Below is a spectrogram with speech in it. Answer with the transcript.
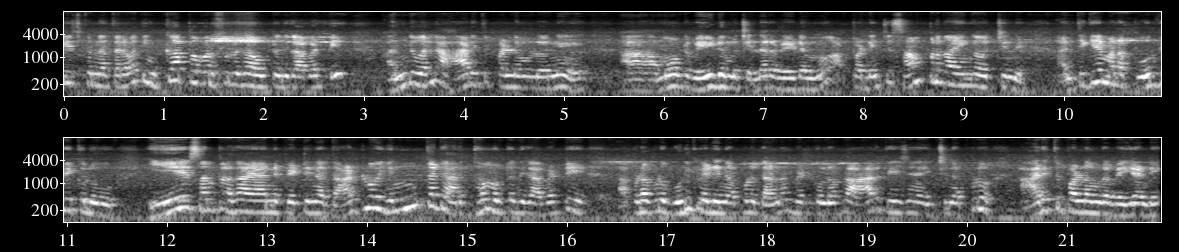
తీసుకున్న తర్వాత ఇంకా పవర్ఫుల్గా ఉంటుంది కాబట్టి అందువల్ల హారతి పళ్ళెంలోని ఆ అమౌంట్ వేయడము చిల్లర వేయడము అప్పటి నుంచి సాంప్రదాయంగా వచ్చింది. అందుకే మన పూర్వీకులు ఏ సంప్రదాయాన్ని పెట్టిన దాంట్లో ఇంతటి అర్థం ఉంటుంది కాబట్టి అప్పుడప్పుడు గుడికి వెళ్ళినప్పుడు దండం పెట్టుకున్నప్పుడు ఆరతి ఇచ్చినప్పుడు ఆరితి పళ్ళంలో వేయండి.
